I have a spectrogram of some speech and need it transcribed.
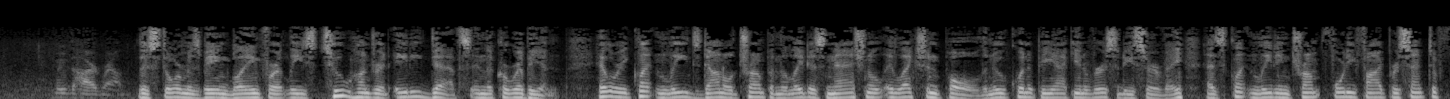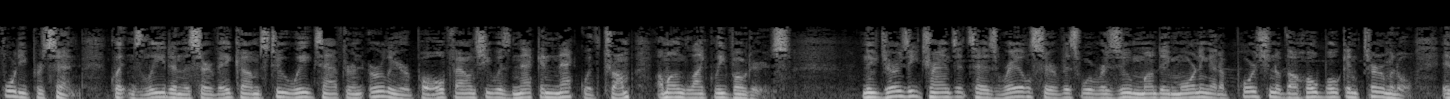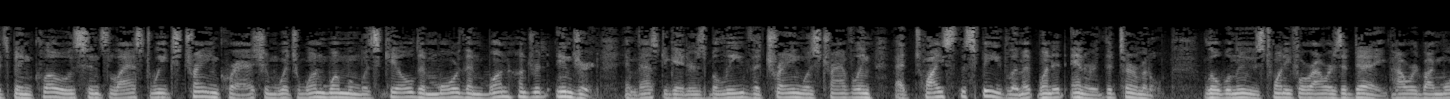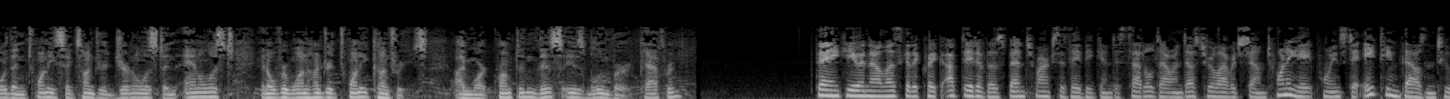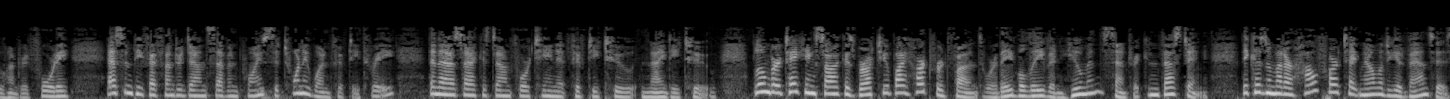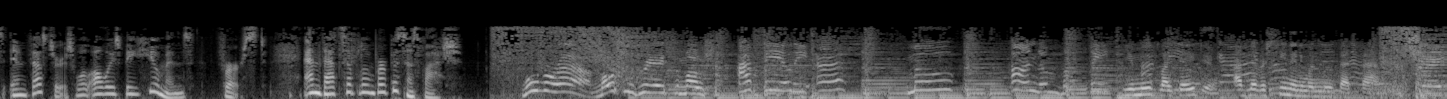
move the higher ground. The storm is being blamed for at least 280 deaths in the Caribbean. Hillary Clinton leads Donald Trump in the latest national election poll. The new Quinnipiac University survey has Clinton leading Trump 45% to 40%. Clinton's lead in the survey comes two weeks after an earlier poll found she was neck and neck with Trump among likely voters. New Jersey Transit says rail service will resume Monday morning at a portion of the Hoboken terminal. It's been closed since last week's train crash in which one woman was killed and more than 100 injured. Investigators believe the train was traveling at twice the speed limit when it entered the terminal. Global News 24 hours a day, powered by more than 2,600 journalists and analysts in over 120 countries. I'm Mark Crumpton. This is Bloomberg. Catherine? Thank you. And now let's get a quick update of those benchmarks as they begin to settle. Dow Industrial Average down 28 points to 18,240. S&P 500 down 7 points to 2153. The Nasdaq is down 14 at 5292. Bloomberg Taking Stock is brought to you by Hartford Funds, where they believe in human-centric investing. Because no matter how far technology advances, investors will always be humans first. And that's a Bloomberg Business Flash. Move around. Motion creates emotion. I feel the earth move under my feet. You move like they do. I've never seen anyone move that fast. Shake.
